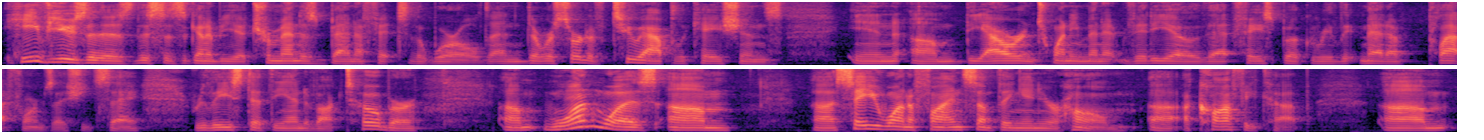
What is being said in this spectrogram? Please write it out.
he views it as this is going to be a tremendous benefit to the world. And there were sort of two applications in um, the hour and 20 minute video that Facebook re- Meta platforms, I should say, released at the end of October. Um, one was um, uh, say you want to find something in your home, uh, a coffee cup. Um,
